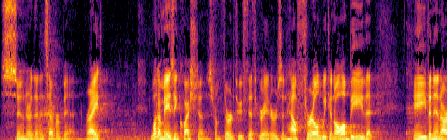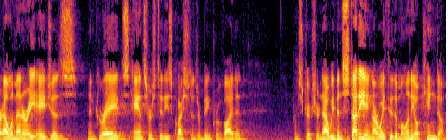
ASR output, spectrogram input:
sooner than it's ever been, right? What amazing questions from third through fifth graders, and how thrilled we can all be that even in our elementary ages and grades, answers to these questions are being provided from Scripture. Now, we've been studying our way through the millennial kingdom,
